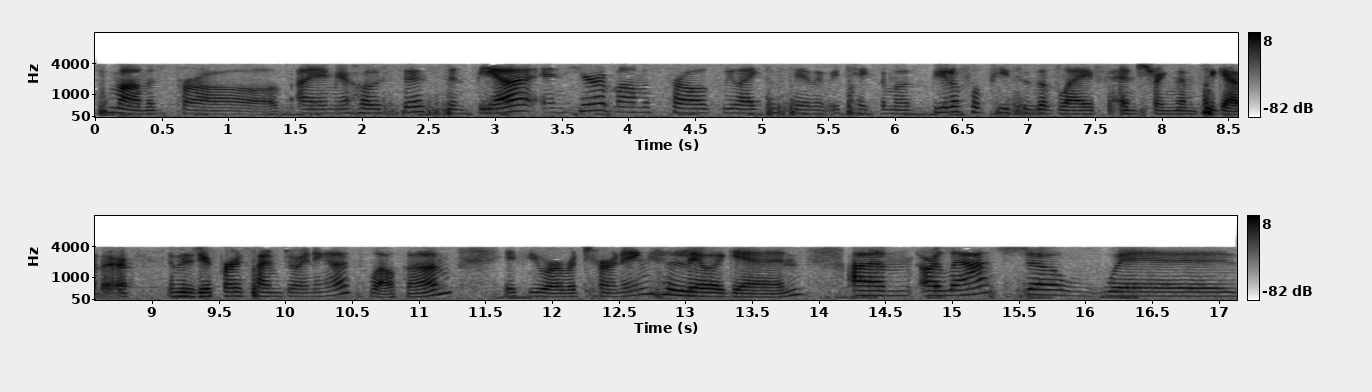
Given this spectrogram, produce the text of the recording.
To Mama's Pearls. I am your hostess, Cynthia, and here at Mama's Pearls, we like to say that we take the most beautiful pieces of life and string them together. If this is your first time joining us, welcome. If you are returning, hello again. Um, our last show was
